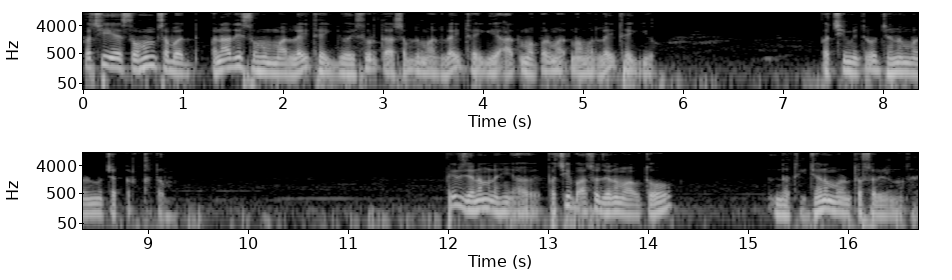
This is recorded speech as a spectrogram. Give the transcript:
પછી એ સોહમ શબ્દ અનાદિ સોહમમાં લય થઈ ગયો, એ સુરતા શબ્દમાં લય થઈ ગઈ, આત્મા પરમાત્મામાં લય થઈ ગયો. પછી મિત્રો જન્મ મરણનું ચક્ર ખતમ. ફિર જન્મ નહીં આવે. પછી પાછો જન્મ આવતો નથી. જન્મ મરણ તો શરીરનો થાય.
